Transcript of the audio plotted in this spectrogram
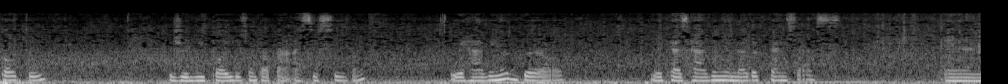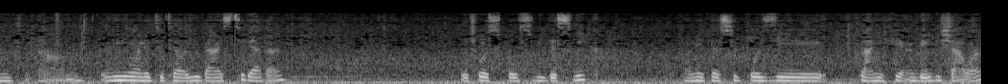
partout. Je lui parle de son papa assez souvent. We're having a girl. Mika's having another princess. and um, we wanted to tell you guys together which was supposed to be this week on était supposé planifier un baby shower.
